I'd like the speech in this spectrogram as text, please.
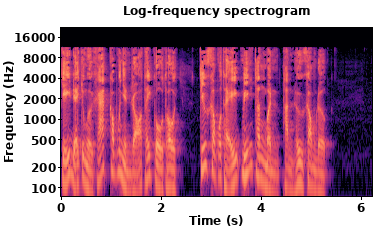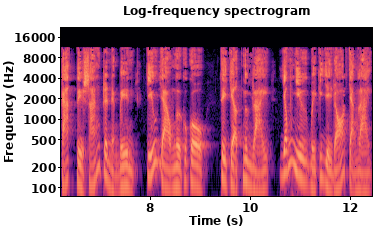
chỉ để cho người khác không có nhìn rõ thấy cô thôi, chứ không có thể biến thân mình thành hư không được. Các tia sáng trên đèn pin chiếu vào người của cô thì chợt ngưng lại giống như bị cái gì đó chặn lại.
